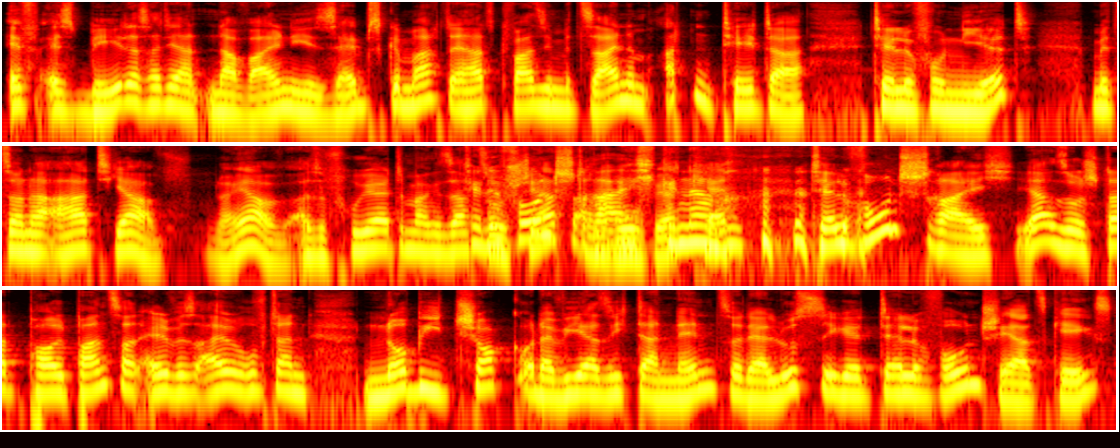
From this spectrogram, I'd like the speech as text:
FSB, das hat ja Nawalny selbst gemacht. Er hat quasi mit seinem Attentäter telefoniert, mit so einer Art, ja, naja, ja, also früher hätte man gesagt, Telefonstreich, so genau. Telefonstreich, ja, so statt Paul Panzer und Elvis Al ruft dann Nobby Chock oder wie er sich dann nennt, so der lustige Telefonscherz Weihnachtskeks.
